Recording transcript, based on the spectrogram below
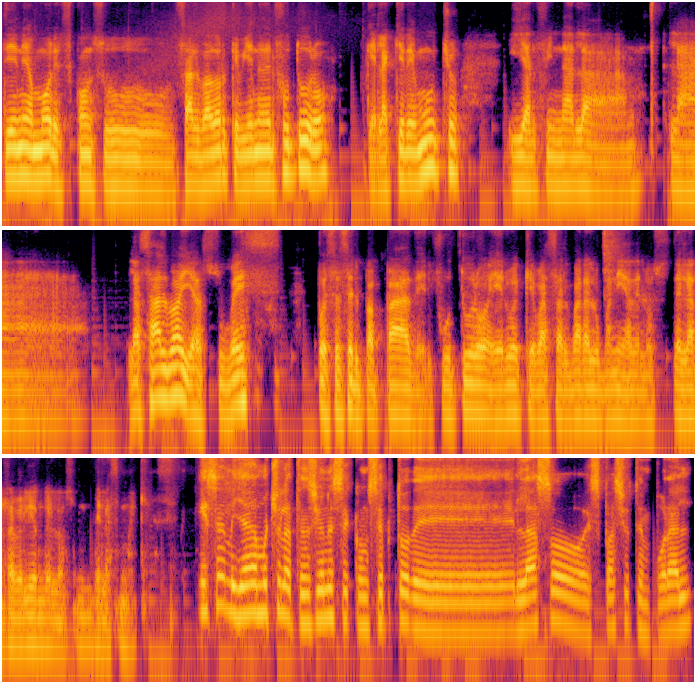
tiene amores con su Salvador que viene del futuro, que la quiere mucho, y al final la, la, salva y a su vez pues es el papá del futuro héroe que va a salvar a la humanidad de, los, de la rebelión de, los, de las máquinas. Esa me llama mucho la atención, ese concepto de lazo espacio-temporal,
